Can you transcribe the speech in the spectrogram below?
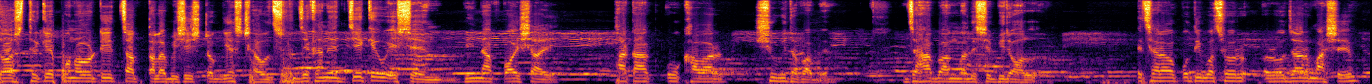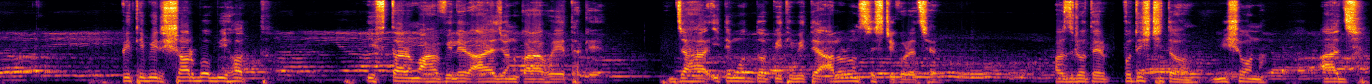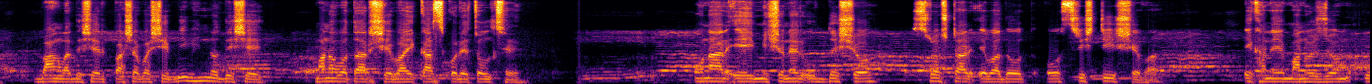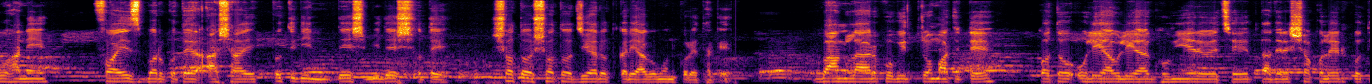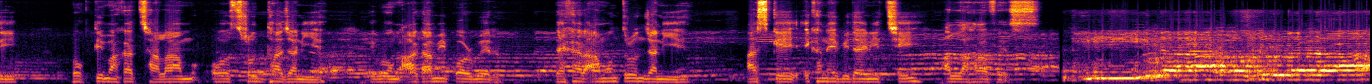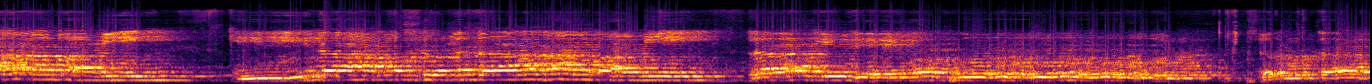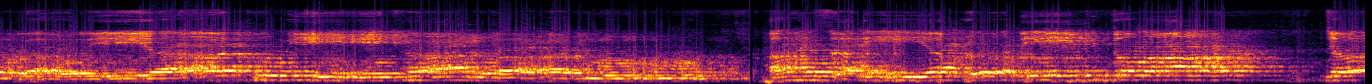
দশ থেকে পনেরোটি চারতলা বিশিষ্ট গেস্ট হাউস, যেখানে যে কেউ এসে বিনা পয়সায় থাকা ও খাওয়ার সুবিধা পাবে, যাহা বাংলাদেশে বিরল। এছাড়াও প্রতি বছর রোজার মাসে পৃথিবীর সর্ববৃহৎ ইফতার মাহফিলের আয়োজন করা হয়ে থাকে, যাহা ইতিমধ্যে পৃথিবীতে আলোড়ন সৃষ্টি করেছে। হজরতের প্রতিষ্ঠিত মিশন আজ বাংলাদেশের পাশাপাশি বিভিন্ন দেশে মানবতার সেবায় কাজ করে চলছে। ওনার এই মিশনের উদ্দেশ্য স্রষ্টার এবাদত ও সৃষ্টির সেবা। এখানে মানুষজন রুহানি, ফয়েজ বরকতের আশায় প্রতিদিন দেশ বিদেশ হতে শত শত জিয়ারতকারী আগমন করে থাকে। বাংলার পবিত্র মাটিতে কত উলিয়া উলিয়া ঘুমিয়ে রয়েছে তাদের সকলের প্রতি ভক্তি ভক্তিমাখা সালাম ও শ্রদ্ধা জানিয়ে এবং আগামী পর্বের দেখার আমন্ত্রণ জানিয়ে আজকে এখানে বিদায় নিচ্ছি। আল্লাহ হাফেজ। 저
